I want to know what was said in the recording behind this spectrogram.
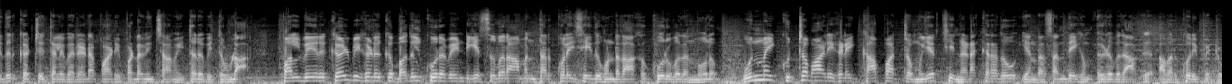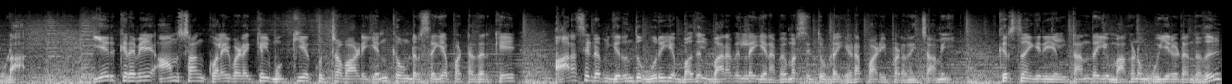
எதிர்க்கட்சித் தலைவர் எடப்பாடி பழனிசாமி தெரிவித்துள்ளார். பல்வேறு கேள்விகளுக்கு பதில் கூற வேண்டிய சிவராமன் தற்கொலை செய்து கொண்டதாக கூறுவதன் மூலம் உண்மை குற்றவாளிகளை காப்பாற்ற முயற்சி நடக்கிறதோ என்ற சந்தேகம் எழுவதாக அவர் குறிப்பிட்டுள்ளார். ஏற்கனவே ஆம்சாங் கொலை வழக்கில் முக்கிய குற்றவாளி என்கவுண்டர் செய்யப்பட்டதற்கே அரசிடம் இருந்து உரிய பதில் வரவில்லை என விமர்சித்துள்ள எடப்பாடி பழனிசாமி. கிருஷ்ணகிரியில் தந்தையும் மகனும் உயிரிழந்தது.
